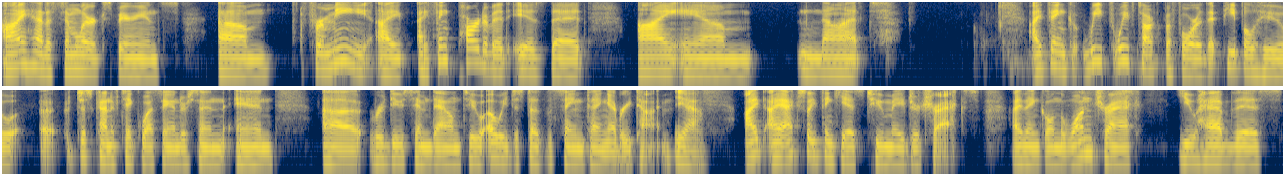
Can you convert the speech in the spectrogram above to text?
I had a similar experience. Um, for me, I I think part of it is that I am not. I think we've we've talked before that people who uh, just kind of take Wes Anderson and uh, reduce him down to oh he just does the same thing every time. Yeah, I, I actually think he has two major tracks. I think on the one track, you have this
